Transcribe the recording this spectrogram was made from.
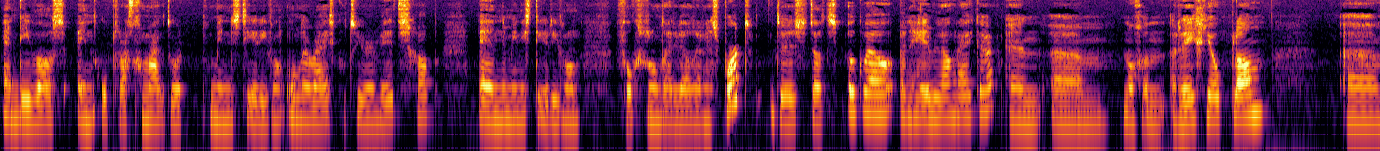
En die was in opdracht gemaakt door het ministerie van Onderwijs, Cultuur en Wetenschap. En het ministerie van Volksgezondheid, Welzijn en Sport. Dus dat is ook wel een hele belangrijke. En ehm, nog een regioplan. Ehm,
